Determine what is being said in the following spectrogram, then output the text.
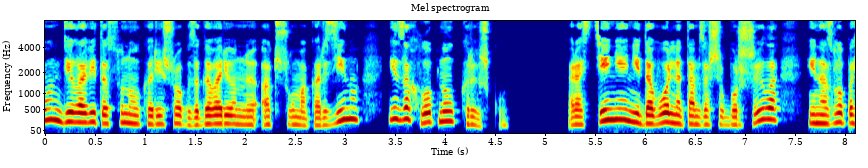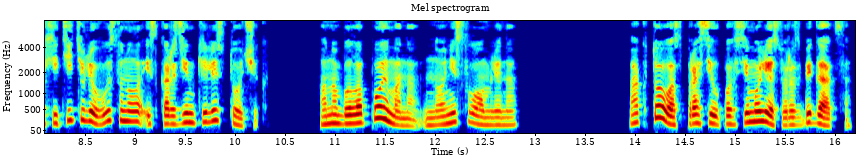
Он деловито сунул корешок в заговоренную от шума корзину и захлопнул крышку. Растение недовольно там зашебуршило и назло похитителю высунуло из корзинки листочек. Оно было поймано, но не сломлено. «А кто вас просил по всему лесу разбегаться?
